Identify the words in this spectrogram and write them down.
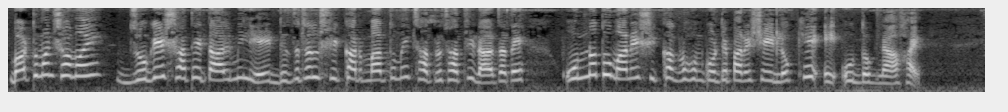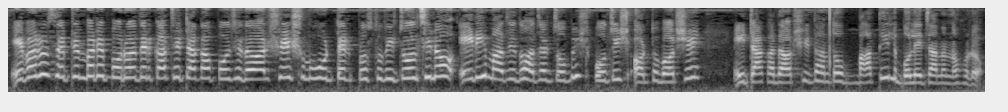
বর্তমান সময়ে যুগের সাথে তাল মিলিয়ে ডিজিটাল শিক্ষার মাধ্যমে ছাত্রছাত্রীরা যাতে উন্নত মানের শিক্ষা গ্রহণ করতে পারে সেই লক্ষ্যে এই উদ্যোগ নেওয়া হয়। এবারও সেপ্টেম্বরে পড়ুয়াদের কাছে টাকা পৌঁছে দেওয়ার শেষ মুহূর্তের প্রস্তুতি চলছিল। এরই মাঝে দু হাজার চব্বিশ পঁচিশ অর্থবর্ষে এই টাকা দেওয়ার সিদ্ধান্ত বাতিল বলে জানানো হলো।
